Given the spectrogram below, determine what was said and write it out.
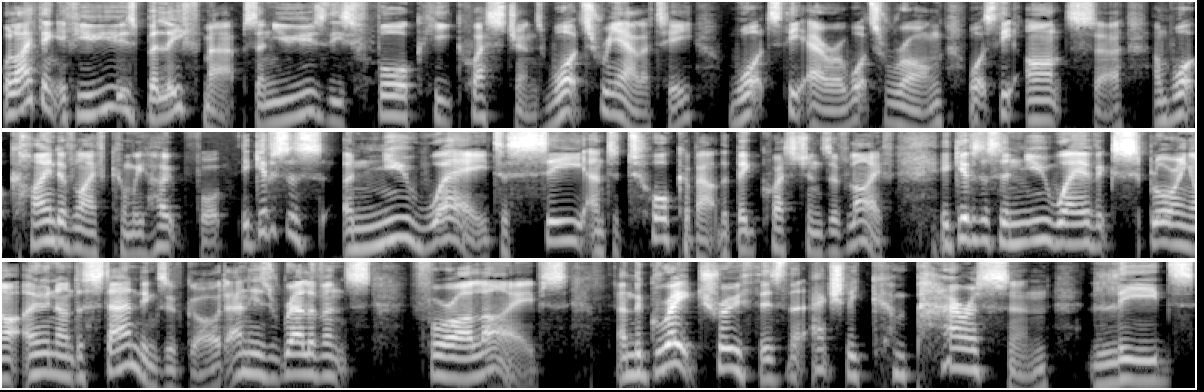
Well, I think if you use belief maps and you use these four key questions what's reality? What's the error? What's wrong? What's the answer? And what kind of life can we hope for? It gives us a new way to see and to talk about the big questions of life. It gives us a new way of exploring our own understandings of God and His relevance for our lives. And the great truth is that actually comparison leads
